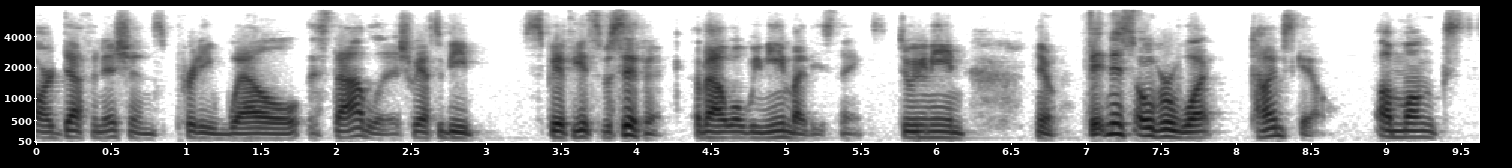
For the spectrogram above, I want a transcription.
our definitions pretty well established. We have to be we have to get specific about what we mean by these things. Do we mean, you know, fitness over what timescale amongst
